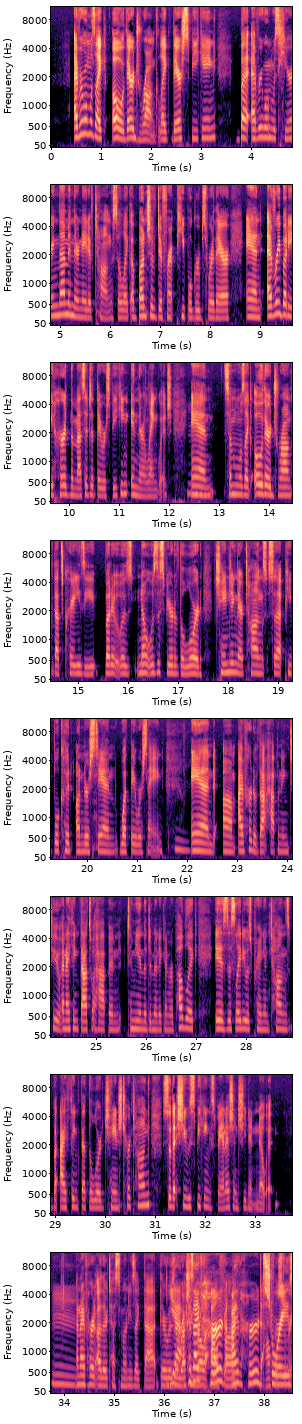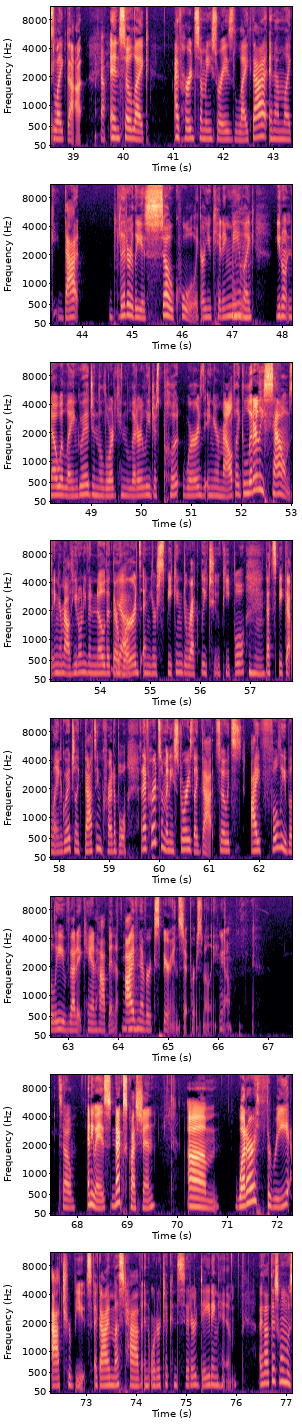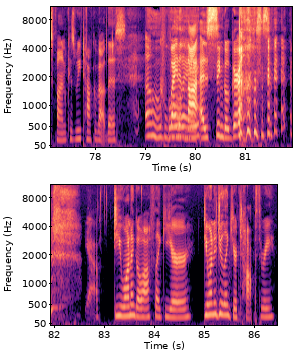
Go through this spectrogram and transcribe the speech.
everyone was like oh they're drunk like they're speaking but everyone was hearing them in their native tongue. So, like, a bunch of different people groups were there, and everybody heard the message that they were speaking in their language. And someone was like, "Oh, they're drunk. That's crazy." But it was no, it was the spirit of the Lord changing their tongues so that people could understand what they were saying. Hmm. And um, I've heard of that happening too. And I think that's what happened to me in the Dominican Republic. Is this lady was praying in tongues, but I think that the Lord changed her tongue so that she was speaking Spanish and she didn't know it. And I've heard other testimonies like that. There was a yeah, Russian because girl I've heard Alpha. I've heard stories story. like that, Yeah. and so like I've heard so many stories like that, and I'm like that literally is so cool. Like, are you kidding me? Mm-hmm. Like. You don't know a language, and the Lord can literally just put words in your mouth, like literally sounds in your mouth. You don't even know that they're Yeah. words, and you're speaking directly to people Mm-hmm. that speak that language. Like, that's incredible. And I've heard so many stories like that. So, it's, I fully believe that it can happen. I've Mm-hmm. never experienced it personally. yeah. So, anyways, next question. Um, what are three attributes a guy must have in order to consider dating him? I thought this one was fun because we talk about this Oh, quite a lot as single girls. Yeah. do you want to go off like your? Do you want to do like your top three?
